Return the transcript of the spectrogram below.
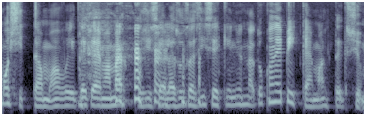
mossitama või tegema märkusi selles osas isegi nüüd natukene pikemalt, eks ju.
